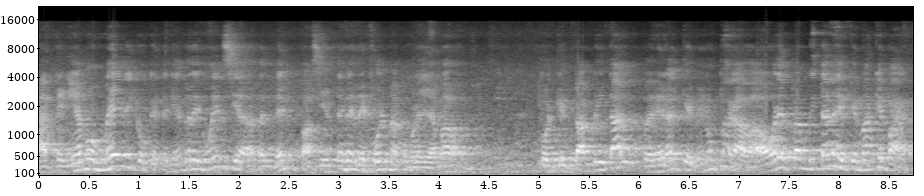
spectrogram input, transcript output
ah, teníamos médicos que tenían renuencia de atender pacientes de reforma, como le llamaban. porque el plan vital pues, era el que menos pagaba. Ahora el plan vital es el que más que paga.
